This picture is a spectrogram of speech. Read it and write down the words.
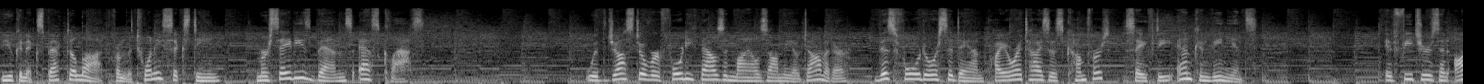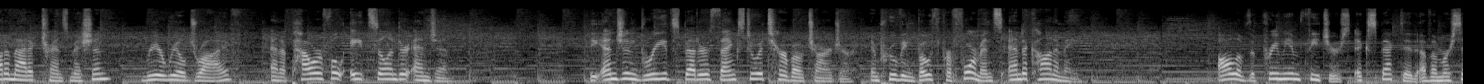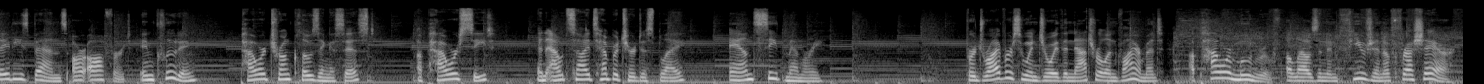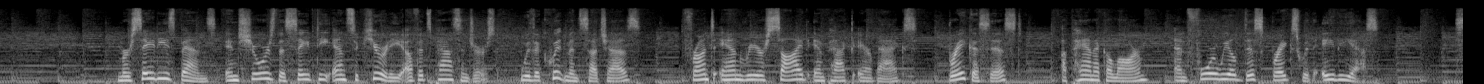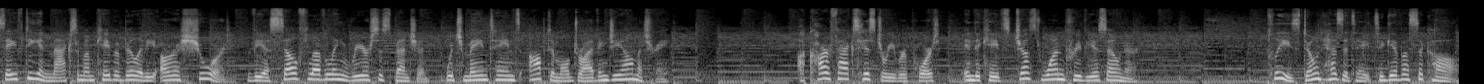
You can expect a lot from the 2016 Mercedes-Benz S-Class. With just over 40,000 miles on the odometer, this four-door sedan prioritizes comfort, safety, and convenience. It features an automatic transmission, rear-wheel drive, and a powerful eight-cylinder engine. The engine breathes better thanks to a turbocharger, improving both performance and economy. All of the premium features expected of a Mercedes-Benz are offered, including power trunk closing assist, a power seat, an outside temperature display, and seat memory. For drivers who enjoy the natural environment, a power moonroof allows an infusion of fresh air. Mercedes-Benz ensures the safety and security of its passengers with equipment such as front and rear side impact airbags, brake assist, a panic alarm, and four-wheel disc brakes with ABS. Safety and maximum capability are assured via self-leveling rear suspension, which maintains optimal driving geometry. A Carfax history report indicates just one previous owner. Please don't hesitate to give us a call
